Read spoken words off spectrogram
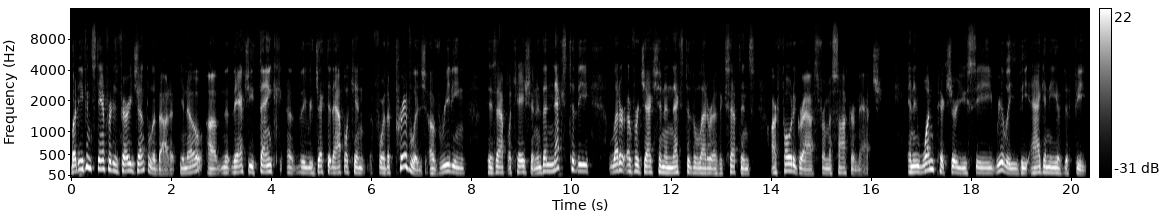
but even Stanford is very gentle about it. You know, uh, they actually thank uh, the rejected applicant for the privilege of reading his application. And then next to the letter of rejection and next to the letter of acceptance are photographs from a soccer match. And in one picture, you see really the agony of defeat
